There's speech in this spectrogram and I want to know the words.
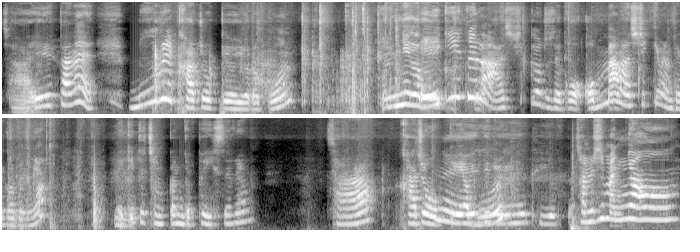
자 일단은 물을 가져올게요 여러분. 언니가 애기들은 안 씻겨도 되고 엄마만 씻기면 되거든요. 애기들 잠깐 옆에 있으렴. 자 가져올게요 네, 물. 너무 귀엽다. 잠시만요.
